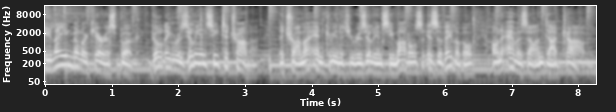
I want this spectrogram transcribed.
Elaine Miller Karas' book, Building Resiliency to Trauma The Trauma and Community Resiliency Models, is available on Amazon.com.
